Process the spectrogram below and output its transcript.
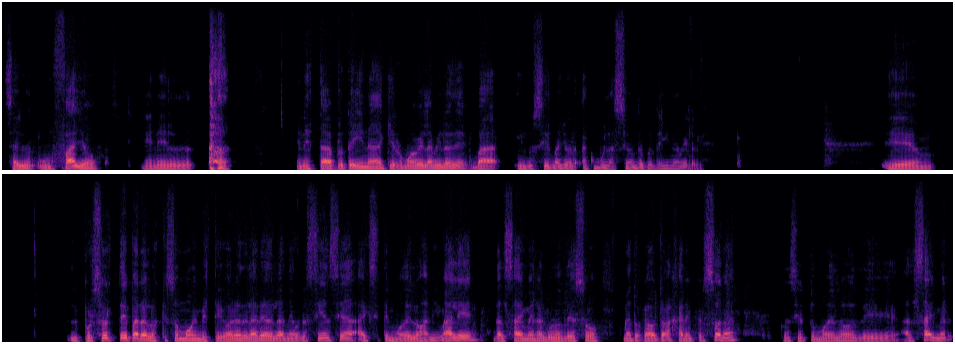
si hay un, fallo en, el, en esta proteína que remueve el amiloide, va a inducir mayor acumulación de proteína amiloide. Em, por suerte, para los que somos investigadores del área de la neurociencia, existen modelos animales de Alzheimer, algunos de esos me ha tocado trabajar en persona con ciertos modelos de Alzheimer.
